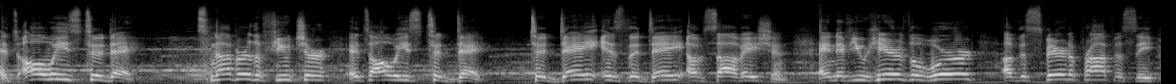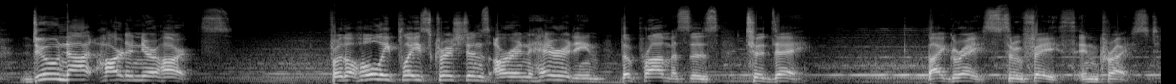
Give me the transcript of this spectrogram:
It's always today. It's never the future, it's always today. Today is the day of salvation. And if you hear the word of the spirit of prophecy, do not harden your hearts. For the holy place Christians are inheriting the promises today by grace through faith in Christ.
